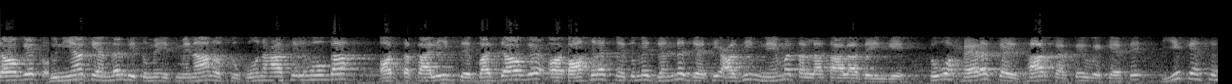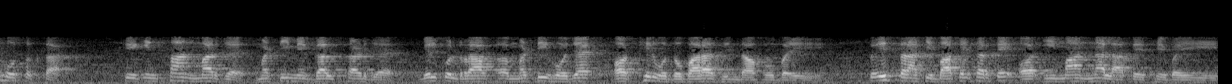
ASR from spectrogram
جاؤ گے تو دنیا کے اندر بھی تمہیں اطمینان اور سکون حاصل ہوگا اور تکالیف سے بچ جاؤ گے اور آخرت میں تمہیں جنت جیسی عظیم نعمت اللہ تعالیٰ دیں گے۔ تو وہ حیرت کا اظہار کرتے ہوئے کہتے، یہ کیسے ہو سکتا ہے کہ ایک انسان مر جائے، مٹی میں گل سڑ جائے، بالکل مٹی ہو جائے اور پھر وہ دوبارہ زندہ ہو بھائی۔ تو اس طرح کی باتیں کرتے اور ایمان نہ لاتے تھے بھائی۔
